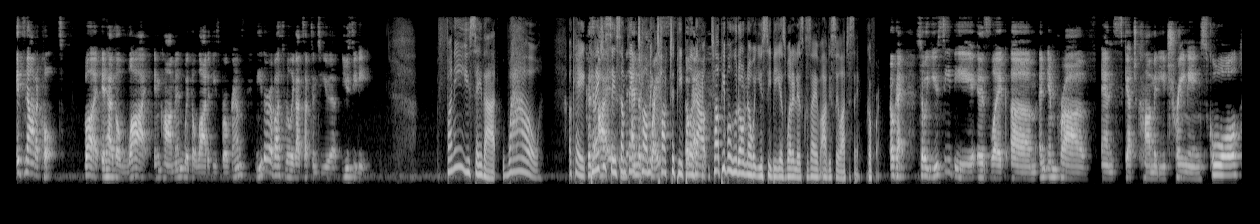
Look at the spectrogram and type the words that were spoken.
It's not a cult, but it has a lot in common with a lot of these programs. Neither of us really got sucked into U- UCB. funny you say that. Wow. Okay, can I just I- say something? Tell me, talk to people okay. about. Tell people who don't know what UCB is, what it is, because I have obviously a lot to say. Go for it. Okay, so UCB is like um, an improv and sketch comedy training school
